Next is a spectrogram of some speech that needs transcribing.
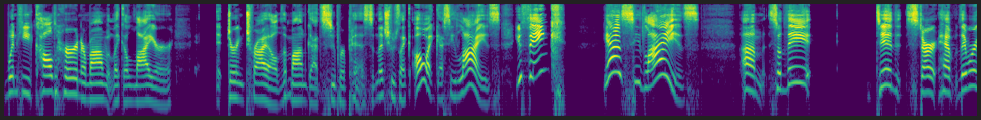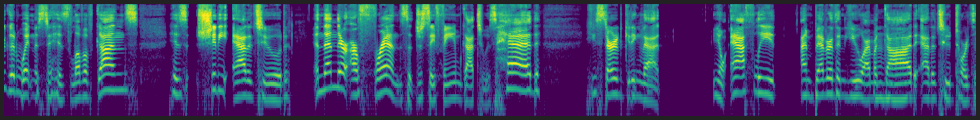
when he called her and her mom like a liar eh, during trial, the mom got super pissed. And then she was like, Oh, I guess he lies. You think? Yes, he lies. Um, so they did start have they were a good witness to his love of guns, his shitty attitude, and then there are friends that just say fame got to his head. He started getting that, you know, athlete, I'm better than you, I'm a Mhm. god attitude towards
